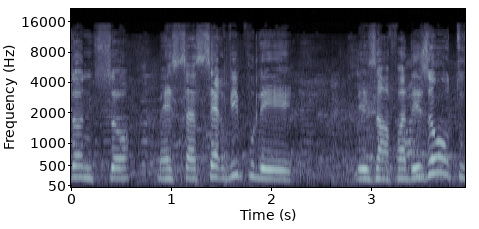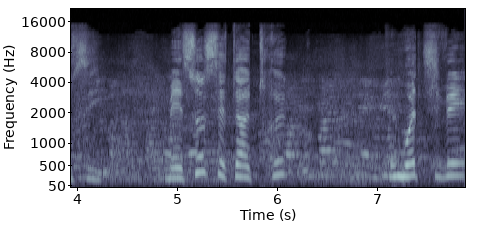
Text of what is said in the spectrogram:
donne ça. Mais ça servit pour les, les enfants des autres aussi. Mais ça, c'est un truc pour motiver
